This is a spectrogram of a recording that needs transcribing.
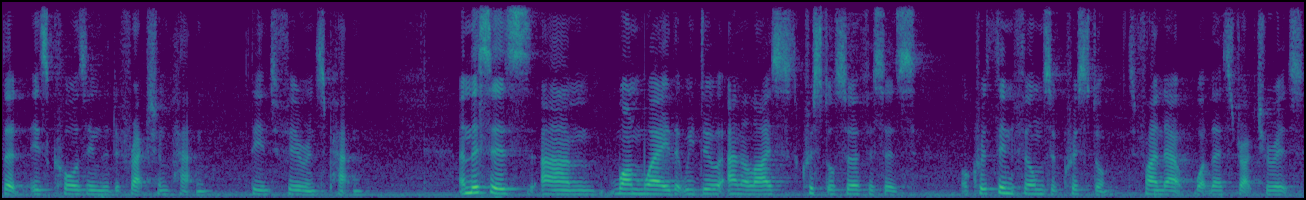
that is causing the diffraction pattern, the interference pattern. And this is um, one way that we do analyze crystal surfaces or thin films of crystal to find out what their structure is.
